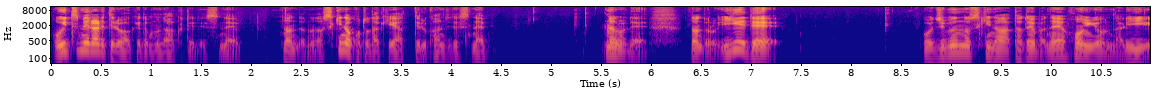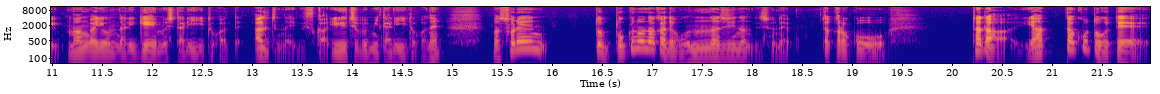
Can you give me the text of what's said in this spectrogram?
追い詰められてるわけでもなくてですね。なんだろうな好きなことだけやってる感じですね。なのでなんだろう家でこう自分の好きな例えばね本読んだり漫画読んだりゲームしたりとかってあるじゃないですか。YouTube 見たりとかね、まあ、それと僕の中で同じなんですよね。だからこうただやったことで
